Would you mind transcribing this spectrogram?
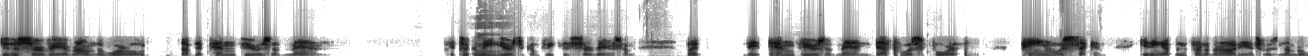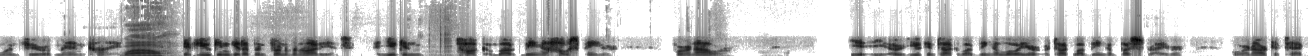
did a survey around the world of the 10 fears of man. It took them eight Mhm. years to complete this survey or something. But the 10 fears of man, death was fourth, pain was second. Getting up in front of an audience was number one fear of mankind. Wow. If you can get up in front of an audience and you can talk about being a house painter for an hour, you, you- or you can talk about being a lawyer or talk about being a bus driver or an architect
